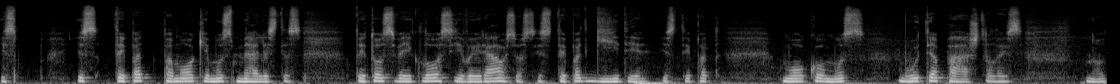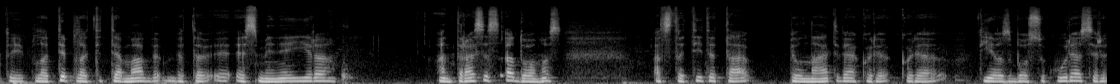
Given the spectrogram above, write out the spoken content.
Jis, jis taip pat pamokė mus melstis. Tai tos veiklos įvairiausios, jis taip pat gydė, jis taip pat moko mus būti apaštalais. Nu, tai plati, plati tema, bet esminė yra antrasis Adomas atstatyti tą pilnatvę, kurią, kurią Dievas buvo sukūręs ir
